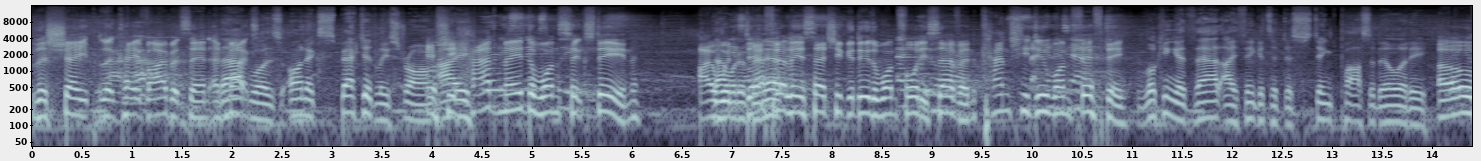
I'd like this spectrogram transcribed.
the shape that Kate Vibert's in. And That Max, was unexpectedly strong. if she I, had made the 116, I That would would've definitely said she could do the 147. Can she do 150? looking at that, I think it's a distinct possibility. Oh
